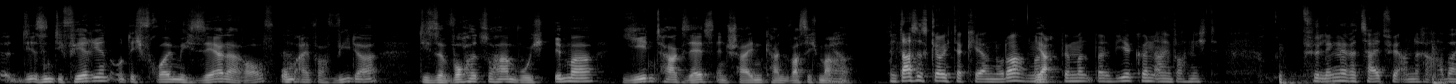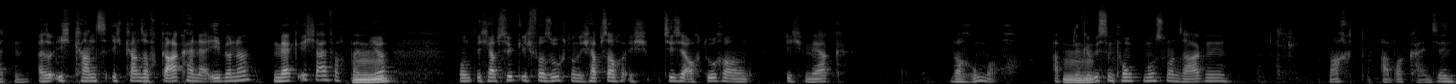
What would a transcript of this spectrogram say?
äh, sind die Ferien und ich freue mich sehr darauf, um einfach wieder diese Woche zu haben, wo ich immer jeden Tag selbst entscheiden kann, was ich mache. Ja. Und das ist, glaube ich, der Kern, oder? Man, Ja. Wenn man, weil wir können einfach nicht für längere Zeit für andere arbeiten. Also ich kann es ich kann's auf gar keiner Ebene, merke ich einfach bei mir. Und ich habe es wirklich versucht und ich habe es auch, ich ziehe es ja auch durch, aber ich merke, warum auch. Ab einem gewissen Punkt muss man sagen, macht aber keinen Sinn.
